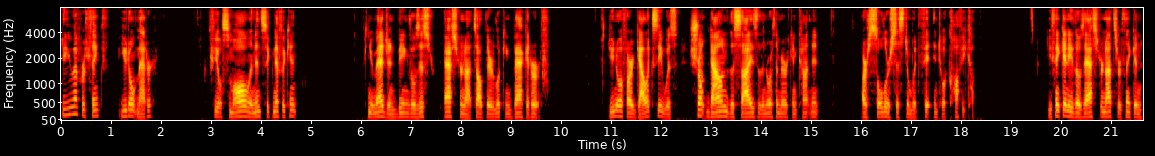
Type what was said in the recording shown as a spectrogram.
Do you ever think you don't matter? Feel small and insignificant? Can you imagine being those ist- astronauts out there looking back at Earth? Do you know if our galaxy was shrunk down to the size of the North American continent, our solar system would fit into a coffee cup? Do you think any of those astronauts are thinking,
